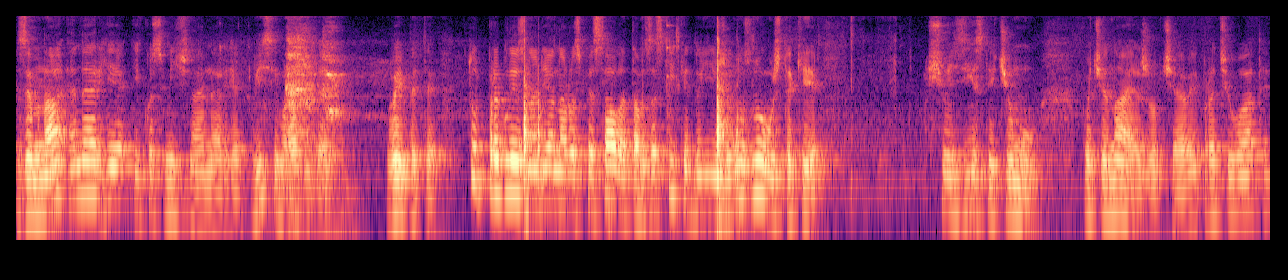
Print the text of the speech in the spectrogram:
земна енергія і космічна енергія. 8 разів у день. Випити. Тут приблизно Лена розписала, там, за скільки до їжі. Ну, знову ж таки, щось з'їсти. Чому? Починає жовчевий працювати,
